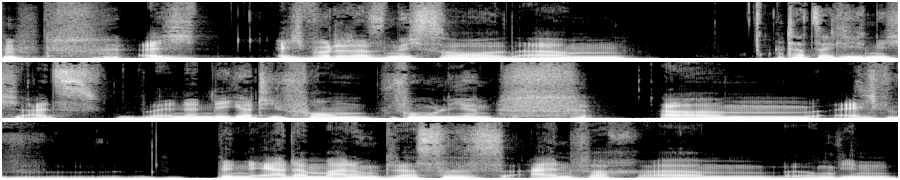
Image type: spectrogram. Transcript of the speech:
ich, ich würde das nicht so ähm, tatsächlich nicht als in der Negativform formulieren. Ähm, ich bin eher der Meinung, dass es einfach ähm, irgendwie ein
